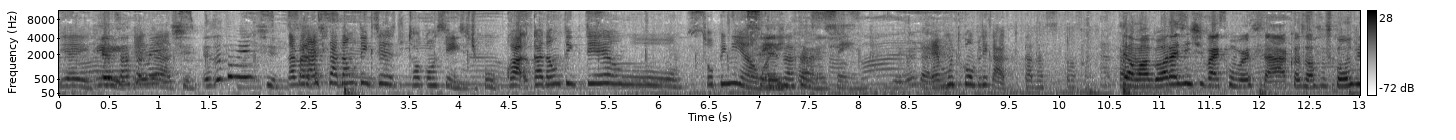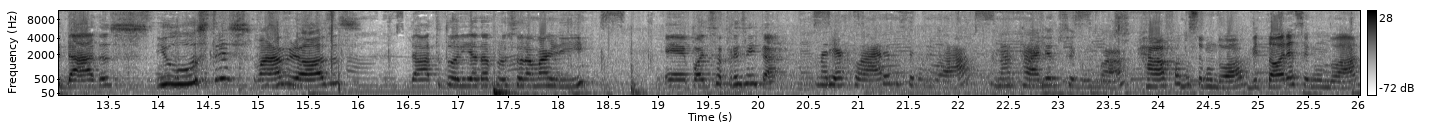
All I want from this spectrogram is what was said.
E aí? E aí? Exatamente, Exato. exatamente. Na verdade, cada um tem que ter sua consciência. Tipo, ca- cada um tem que ter o, sua opinião. Sim, ali. exatamente. Sim, de verdade. É muito complicado cada situação. Então, agora a gente vai conversar com as nossas convidadas ilustres, maravilhosas, da tutoria da professora Marli. É, pode se apresentar. Maria Clara, do segundo A. Natália, do segundo A. Rafa do segundo A, Vitória segundo A.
